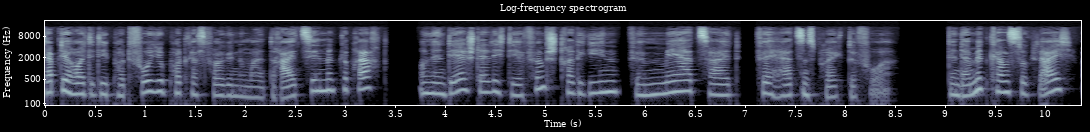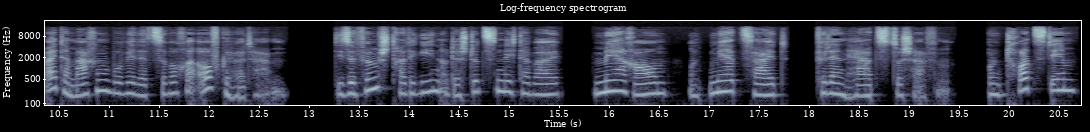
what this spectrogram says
Ich habe dir heute die Portfolio-Podcast-Folge Nummer 13 mitgebracht und in der stelle ich dir fünf Strategien für mehr Zeit für Herzensprojekte vor. Denn damit kannst du gleich weitermachen, wo wir letzte Woche aufgehört haben. Diese fünf Strategien unterstützen dich dabei, mehr Raum und mehr Zeit für dein Herz zu schaffen und trotzdem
